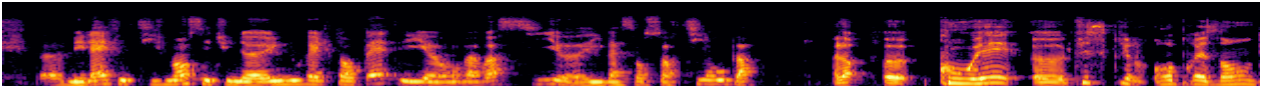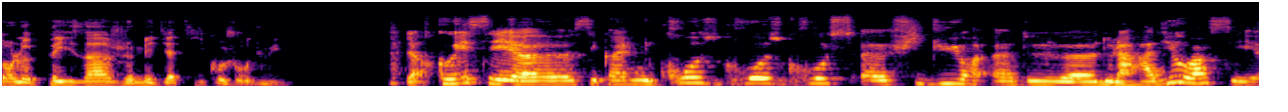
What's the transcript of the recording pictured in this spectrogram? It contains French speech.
Mais là, effectivement, c'est une, une nouvelle tempête et on va voir si il va s'en sortir ou pas. Alors, euh, Coé, euh, qu'est-ce qu'il représente dans le paysage médiatique aujourd'hui? Alors, Coé, c'est euh, quand même une grosse, grosse, grosse figure de, de la radio. hein. C'est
